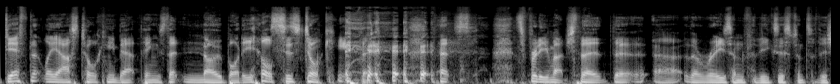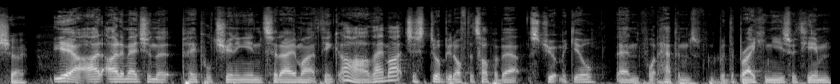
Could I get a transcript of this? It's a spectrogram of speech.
definitely us talking about things that nobody else is talking about. that's that's pretty much the the uh, the reason for the existence of this show. Yeah, I'd, I'd imagine that people tuning in today might think, oh, they might just do a bit off the top about Stuart MacGill and what happened with the breaking news with him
